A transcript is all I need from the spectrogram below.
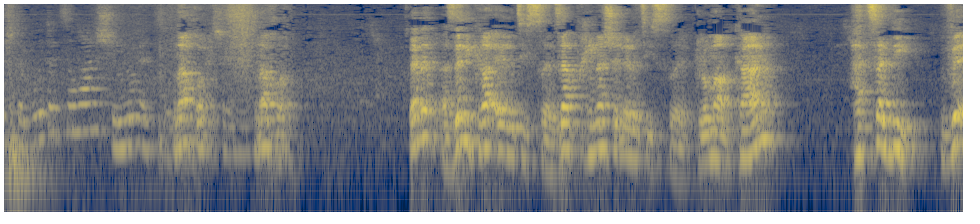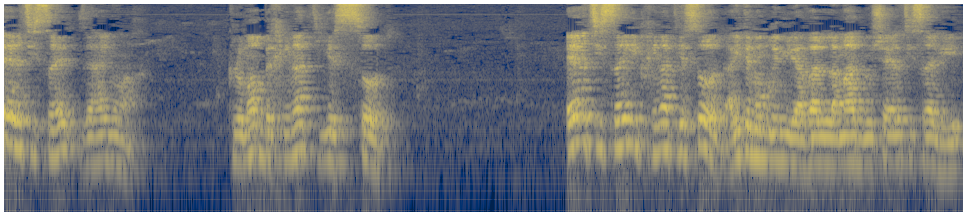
השתוות הצורה, שינוי הצורה. נכון, נכון. בסדר? אז זה נקרא ארץ ישראל, זה הבחינה של ארץ ישראל. כלומר, כאן הצדיק וארץ ישראל זה היינו הך. כלומר, בחינת יסוד. ארץ ישראל היא בחינת יסוד. הייתם אומרים לי, אבל למדנו שארץ ישראל היא...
